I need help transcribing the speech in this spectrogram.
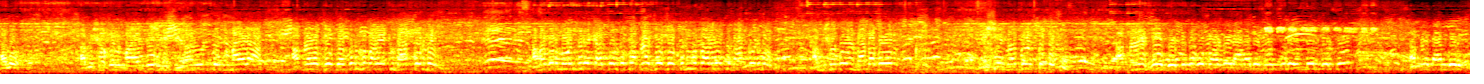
হ্যালো, আমি সকল মায়েদের মায়েরা। আপনারা যে যতটুকু পারেন একটু দান করবেন। আমাদের মন্দিরে কাজ করতেছে আপনারা যে যতটুকু পারেন একটু দান করবেন। আমি সকল বাবাদের বিশেষ অনুরোধ করতেছি আপনারা যে যতটুকু পারবেন, আমাদের মন্দিরে উন্নয়ন করছে আমরা দান করবেন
